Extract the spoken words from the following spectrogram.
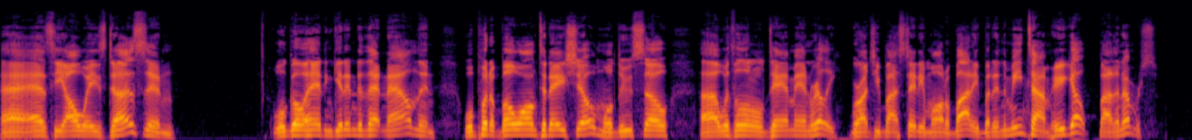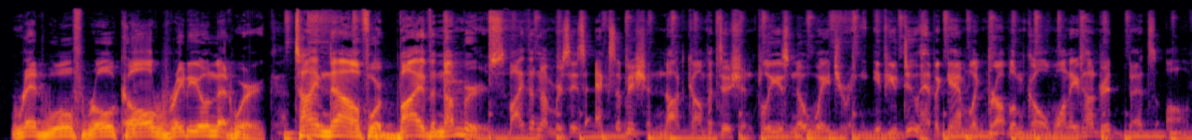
uh, as he always does. And we'll go ahead and get into that now, and then we'll put a bow on today's show, and we'll do so uh, with a little Damn Man Really brought to you by Stadium Auto Body. But in the meantime, here you go. By the Numbers. Red Wolf Roll Call Radio Network. Time now for By the Numbers. By the Numbers is exhibition, not competition. Please, no wagering. If you do have a gambling problem, call 1 800 BETS OFF.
